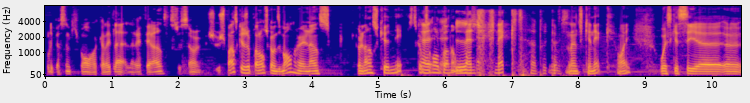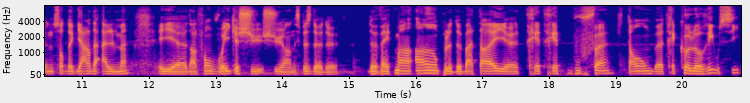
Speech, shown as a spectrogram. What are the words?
pour les personnes qui vont reconnaître la, référence, je, pense que je prononce comme du monde, un lance un Lansknecht, c'est comme ça qu'on le prononce? Lansknecht, un truc comme ça. Lansknecht, oui. Ou est-ce que c'est euh, une sorte de garde allemand? Et euh, dans le fond, vous voyez que je suis, en espèce de, de, vêtements amples de bataille, euh, très, très bouffants, qui tombent, très colorés aussi.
